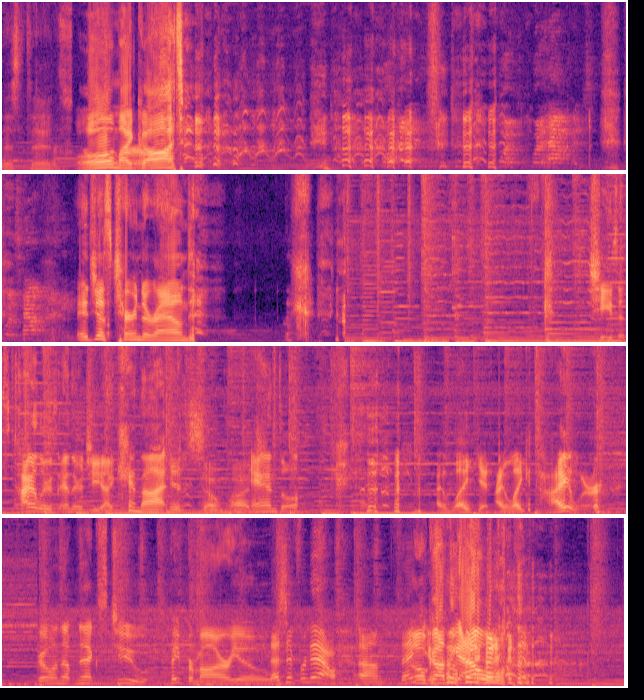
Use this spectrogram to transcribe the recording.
This the Oh my god. what happened? What's happening? it just turned around. Jesus, Tyler's energy I cannot It's so much. handle. I like it. I like Tyler. Going up next to Paper Mario. That's it for now. Um, thank you. Oh you. god, the owl!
